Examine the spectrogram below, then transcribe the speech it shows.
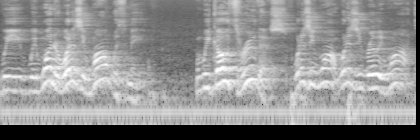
we, we wonder, what does he want with me? And we go through this. What does he want? What does he really want?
